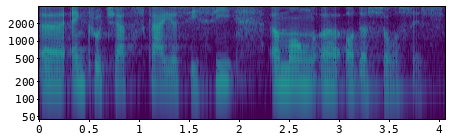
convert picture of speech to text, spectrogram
uh, EncroChat, Sky ECC, among uh, other sources.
